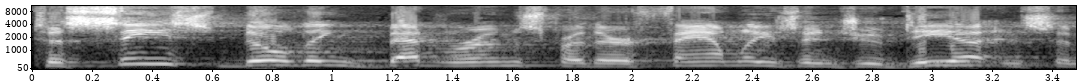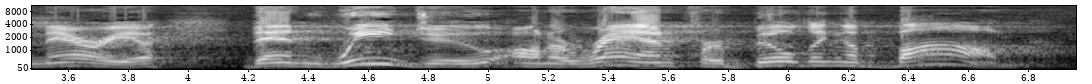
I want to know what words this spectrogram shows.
to cease building bedrooms for their families in Judea and Samaria than we do on Iran for building a bomb.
